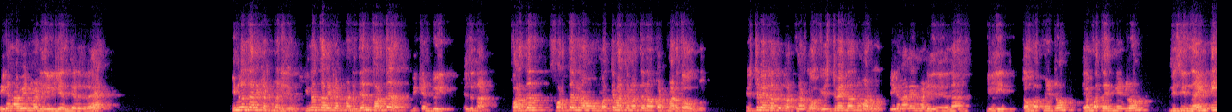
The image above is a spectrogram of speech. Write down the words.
ಈಗ ನಾವೇನ್ ಮಾಡಿದೀವಿ ಇಲ್ಲಿ ಅಂತ ಹೇಳಿದ್ರೆ ಇನ್ನೊಂದ್ಸರಿ ಕಟ್ ಮಾಡಿದೆವು. ಇನ್ನೊಂದ್ಸರಿ ಕಟ್ ಮಾಡಿ then further we can do it is not further further ನಾವು ಮತ್ತೆ ಮತ್ತೆ ಮತ್ತೆ ನಾವು ಕಟ್ ಮಾಡ್ತಾ ಹೋಗ್ಬೋದು. ಎಷ್ಟು ಬೇಕಾದ್ರೂ ಕಟ್ ಮಾಡ್ತಾ ಹೋಗಿ ಎಷ್ಟು ಬೇಕಾದ್ರೂ ಮಾಡ್ಬೋದು. ಈಗ ನಾನೇನ್ ಮಾಡಿದೀನಿ ಇದನ್ನ? ಇಲ್ಲಿ ತೊಂಬತ್ ಮೀಟರ್ ಎಂಬತ್ತೈದು metre this is ninety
